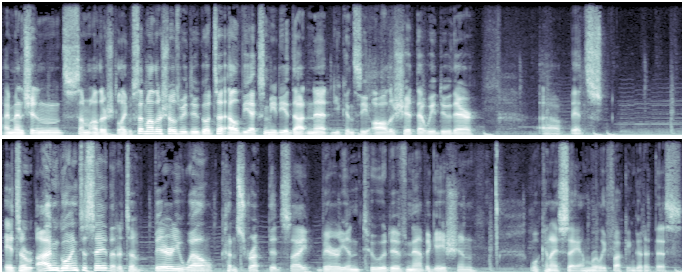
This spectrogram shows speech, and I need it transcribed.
I mentioned some other like some other shows we do. Go to lvxmedia.net. You can see all the shit that we do there. Uh, it's it's a I'm going to say that it's a very well constructed site, very intuitive navigation. What can I say? I'm really fucking good at this.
